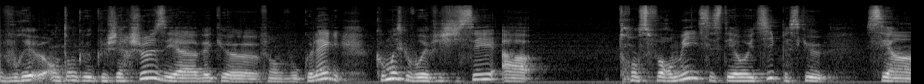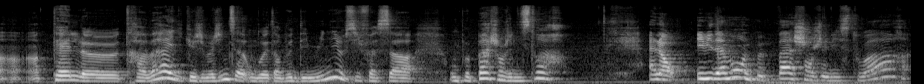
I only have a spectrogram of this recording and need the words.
vous, en tant que, chercheuse et avec euh, vos collègues, comment est-ce que vous réfléchissez à transformer ces stéréotypes? Parce que c'est un, tel euh, travail que j'imagine on doit être un peu démuni aussi face à... On ne peut pas changer l'histoire. Alors, évidemment, on ne peut pas changer l'histoire.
